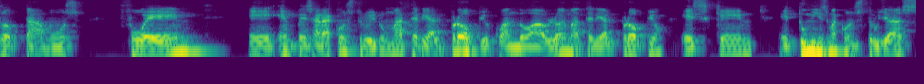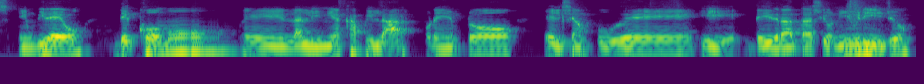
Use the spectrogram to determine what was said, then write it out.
optamos fue eh, empezar a construir un material propio. Cuando hablo de material propio, es que eh, tú misma construyas un video de cómo eh, la línea capilar, por ejemplo, el shampoo de, de hidratación y brillo,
